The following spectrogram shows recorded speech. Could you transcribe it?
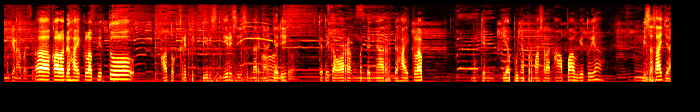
mungkin apa sih? Eh, kalau The High Club itu autokritik diri sendiri sih sebenarnya. Oh, Jadi gitu. ketika orang mendengar The High Club, mungkin dia punya permasalahan apa begitu ya, Hmm. bisa saja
